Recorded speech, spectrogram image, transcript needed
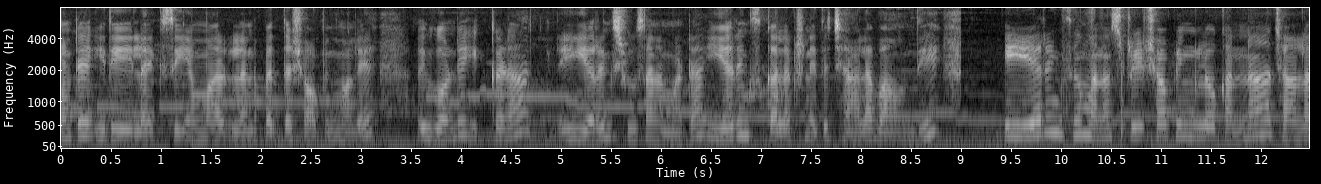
అంటే ఇది లైక్ సిఎంఆర్ లాంటి పెద్ద షాపింగ్ మాలే. ఇదిగోండి ఇక్కడ ఈ ఇయర్ రింగ్స్ చూసానమాట ఇయర్ రింగ్స్ కలెక్షన్ అయితే చాలా బాగుంది. ఈ ఇయర్ రింగ్స్ మనం స్ట్రీట్ షాపింగ్లో కన్నా చాలా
